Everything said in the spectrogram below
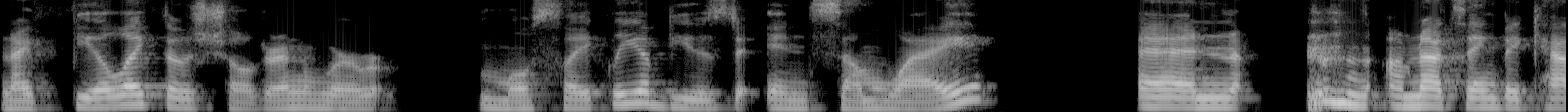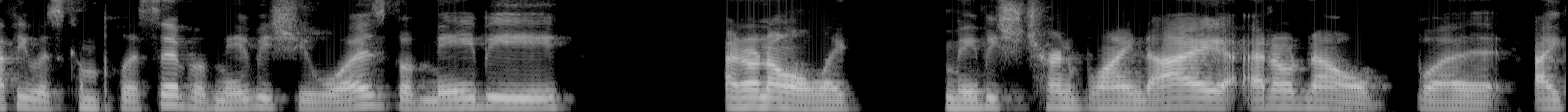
And I feel like those children were most likely abused in some way. And I'm not saying Big Kathy was complicit, but maybe she was, but maybe, I don't know, like maybe she turned a blind eye. I don't know. But I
